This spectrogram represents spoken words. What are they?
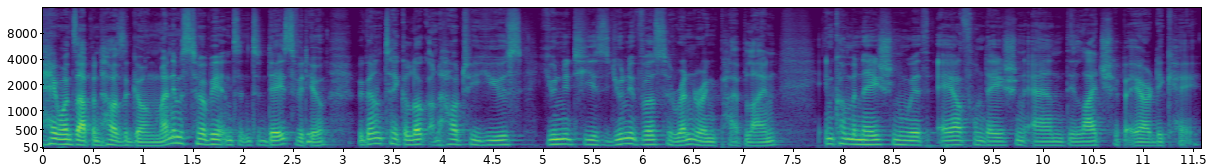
Hey, what's up and how's it going? My name is Toby and in today's video we're going to take a look on how to use Unity's universal rendering pipeline in combination with AR Foundation and the Lightship ARDK.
